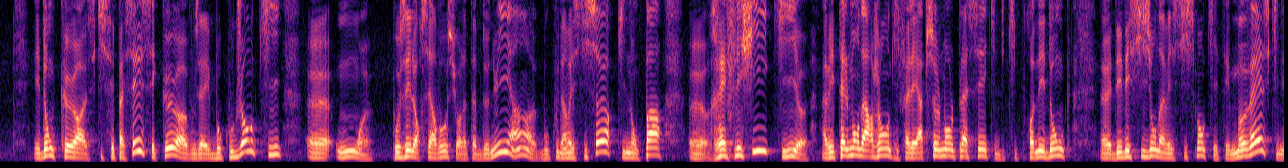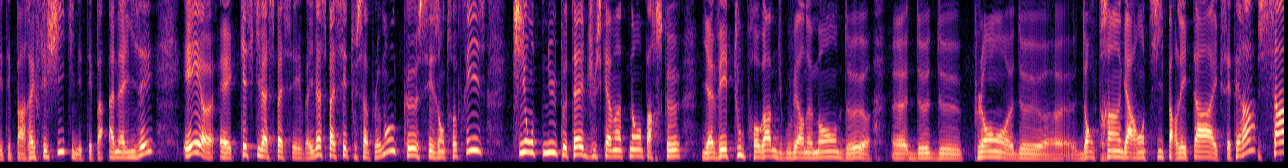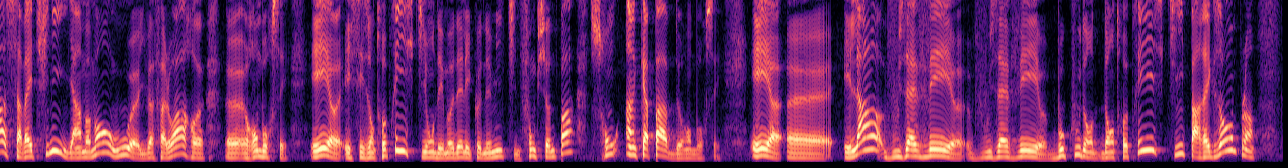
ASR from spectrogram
Et donc, ce qui s'est passé, c'est que vous avez beaucoup de gens qui ont poser leur cerveau sur la table de nuit, hein, beaucoup d'investisseurs qui n'ont pas euh, réfléchi, qui euh, avaient tellement d'argent qu'il fallait absolument le placer, qui, prenaient donc euh, des décisions d'investissement qui étaient mauvaises, qui n'étaient pas réfléchies, qui n'étaient pas analysées. Et, qu'est-ce qui va se passer? Ben, Il va se passer tout simplement que ces entreprises qui ont tenu peut-être jusqu'à maintenant parce qu'il y avait tout le programme du gouvernement de, de, de plan euh, euh, d'emprunt garanti par l'État, etc. Ça, ça va être fini. Il y a un moment où euh, il va falloir rembourser. Et, ces entreprises qui ont des modèles économiques qui ne fonctionnent pas seront incapables de rembourser. Et, et là, vous avez, vous avez beaucoup d'entreprises qui, par exemple,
